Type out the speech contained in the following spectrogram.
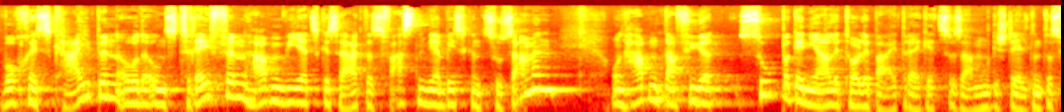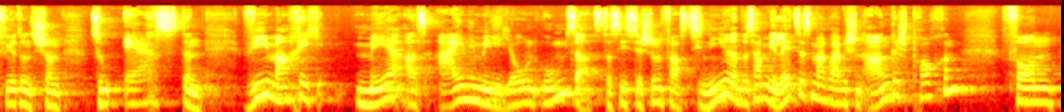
Woche skypen oder uns treffen, haben wir jetzt gesagt, das fassen wir ein bisschen zusammen und haben dafür super geniale, tolle Beiträge zusammengestellt. Und das führt uns schon zum ersten. Wie mache ich mehr als eine Million Umsatz? Das ist ja schon faszinierend. Das haben wir letztes Mal, glaube ich, schon angesprochen von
